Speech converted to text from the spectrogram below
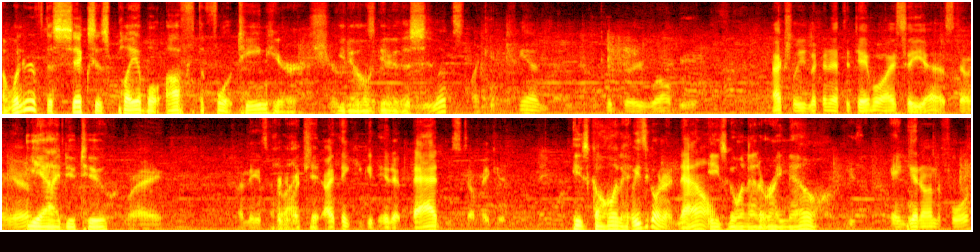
I wonder if the six is playable off the 14 here. Sure You know, into this. Looks like it can, could very well be. Actually, looking at the table, I say yes, don't you? Yeah, I do too. Right. I think it's I pretty like much it. I think you could hit it bad and still make it. He's going it. He's going it now He's going at it right now. and get on to four.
